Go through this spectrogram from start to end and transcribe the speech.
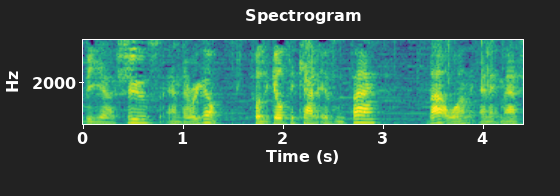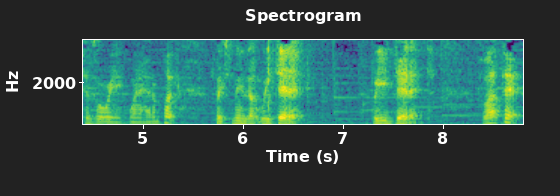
the uh, shoes, and there we go. So the guilty cat is in fact that one, and it matches what we went ahead and put, which means that we did it. We did it. So that's it.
